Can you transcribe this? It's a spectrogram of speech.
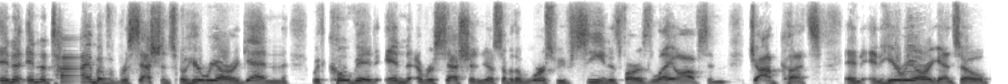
in, a, in a time of recession. So here we are again with covid in a recession you know some of the worst we've seen as far as layoffs and job cuts. And and here we are again. So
